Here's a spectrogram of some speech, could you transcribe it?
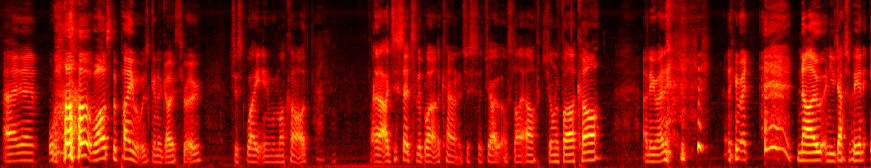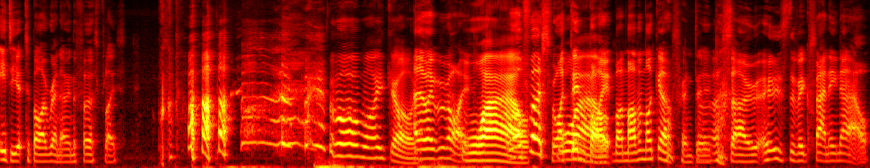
And then whilst the payment was going to go through, just waiting with my card. Uh, I just said to the bloke on the counter, just a joke. I was like, "Oh, do you want to buy a car?" And he went, and he went, "No." And you'd have to be an idiot to buy a Renault in the first place. Oh my god. And I went, "Right." Wow. Well, first of all, I didn't buy it. My mum and my girlfriend did. Uh. so who's the big fanny now?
